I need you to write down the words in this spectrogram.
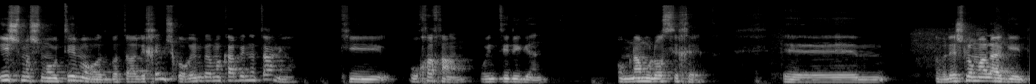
איש משמעותי מאוד בתהליכים שקורים במכבי נתניה, כי הוא חכם, הוא אינטליגנט, אמנם הוא לא שיחק, אמ, אבל יש לו מה להגיד,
